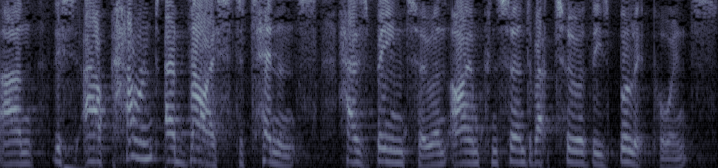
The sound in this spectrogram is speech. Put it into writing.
And this, our current advice to tenants has been to, and I am concerned about two of these bullet points.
